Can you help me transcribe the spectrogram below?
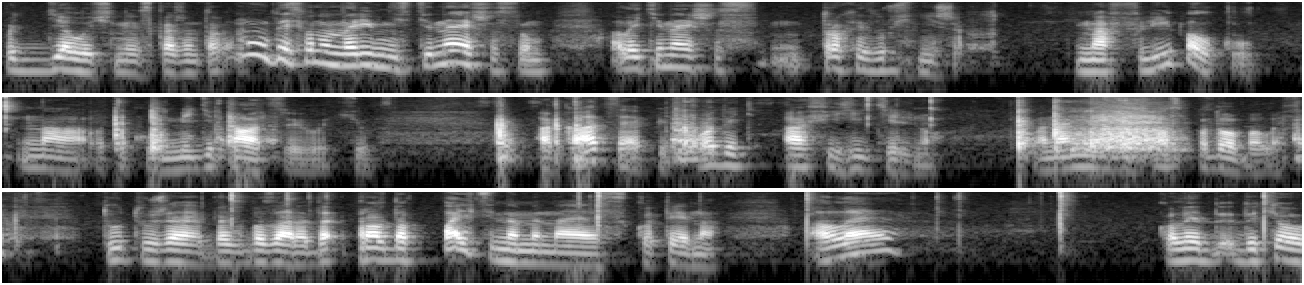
Поділочний, скажімо так. Ну, десь воно на рівні з тінейшесом, але тінейшес трохи зручніше. На фліпалку, на таку медитацію оцю, акація підходить офігітельно. Вона мені сподобалась. Тут уже без базара. Правда, пальці наминає скотина, але коли до цього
